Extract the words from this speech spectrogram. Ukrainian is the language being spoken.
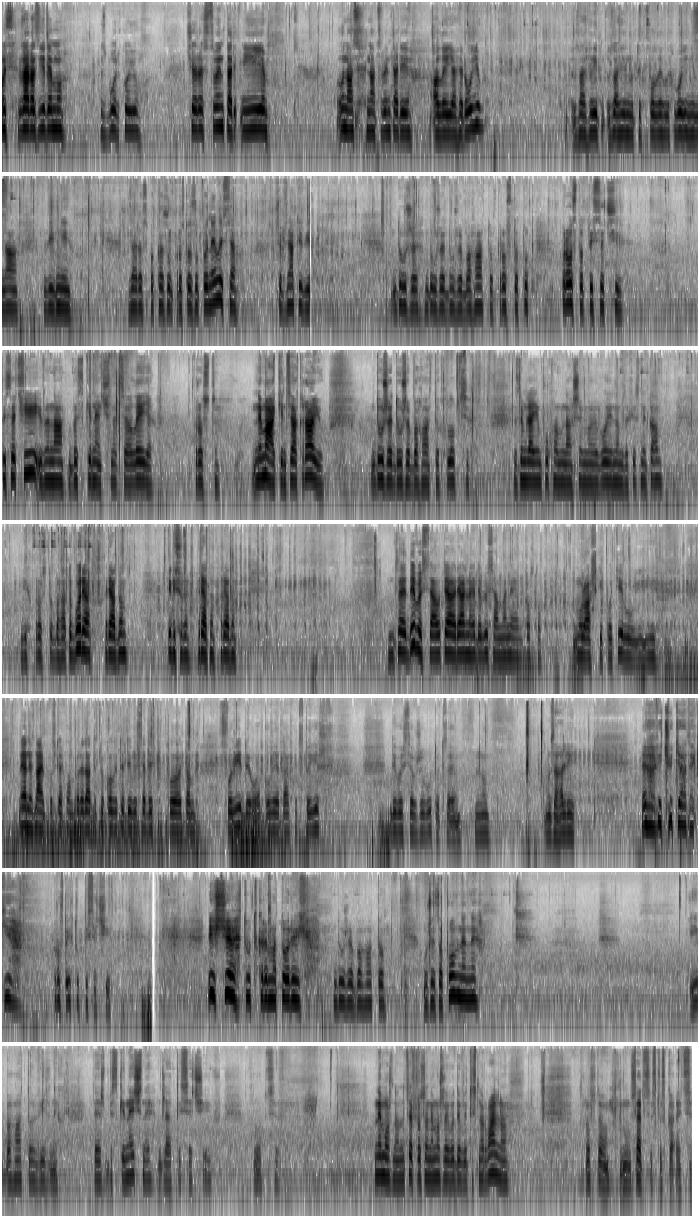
Ось зараз їдемо з Борькою через цвинтар і у нас на цвинтарі алея героїв, загинутих полеглих воїнів на війні. Зараз покажу, просто зупинилися, щоб зняти відео. Дуже, дуже, дуже багато. Просто тут просто тисячі. Тисячі і вона безкінечна, ця алея. Просто немає кінця краю. Дуже-дуже багато хлопців. Земля їм пухом нашим е, воїнам, захисникам. Їх просто багато. Боря рядом. Іди сюди, рядом, рядом. Це дивишся, а от я реально я дивлюся, в мене просто мурашки по тілу і ну, я не знаю просто як вам передати, то коли ти дивишся десь по там по відео, а коли так от стоїш, дивишся вживу, то це ну взагалі е, відчуття такі. Просто їх тут тисячі. І ще тут крематорій дуже багато вже заповнений. І багато вільних. Теж безкінечний для тисячів хлопців. Не можна, на це просто неможливо дивитись нормально. Просто ну, серце стискається.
